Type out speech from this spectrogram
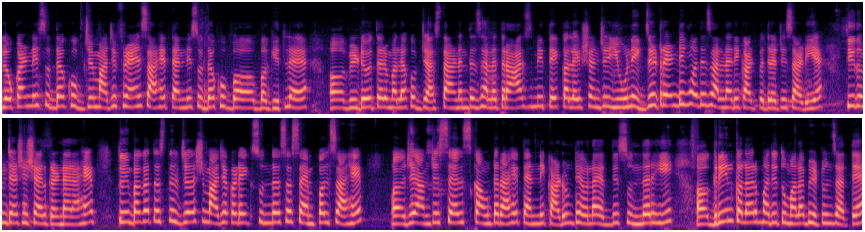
लोकांनी सुद्धा खूप जे माझे फ्रेंड्स आहेत त्यांनी सुद्धा खूप अ, बघितलंय व्हिडिओ तर मला खूप जास्त आनंद झाला. तर आज मी ते कलेक्शन जे युनिक जे ट्रेंडिंगमध्ये चालणारी काठपदराची साडी आहे ती तुमच्याशी शेअर करणार आहे. तुम्ही बघत असतील जस्ट माझ्याकडे एक सुंदरसं सॅम्पल्स आहे. जे आमचे सेल्स काउंटर आहे त्यांनी काढून ठेवला आहे. अगदी सुंदर ही ग्रीन कलरमध्ये तुम्हाला भेटून जाते.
